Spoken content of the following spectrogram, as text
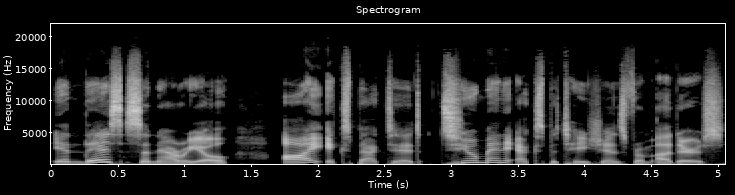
In this scenario, I expected too many expectations from others,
